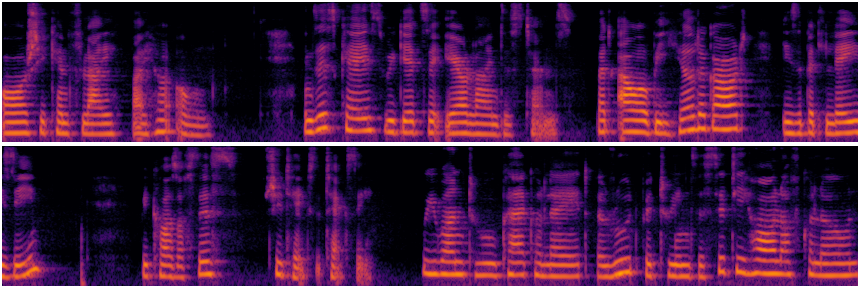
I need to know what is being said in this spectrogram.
or she can fly by her own. In this case, we get the airline distance. But our bee Hildegard is a bit lazy. Because of this, she takes a taxi. We want to calculate a route between the City Hall of Cologne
